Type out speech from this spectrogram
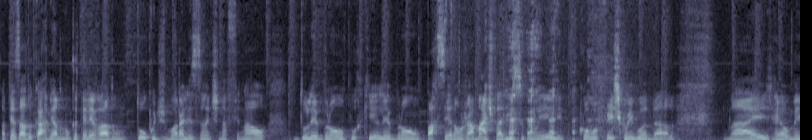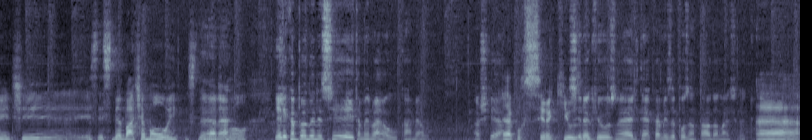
apesar do Carmelo nunca ter levado um toco desmoralizante na final do LeBron, porque LeBron, parceirão, jamais faria isso com ele, como fez com o Igodala, mas realmente esse, debate é bom, hein? Esse É, debate é, né? bom. E ele é campeão da NCAA também, não é, o Carmelo? Acho que é. É, por Syracuse, né? Syracuse, né? Ele tem a camisa aposentada lá em Syracuse. É,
